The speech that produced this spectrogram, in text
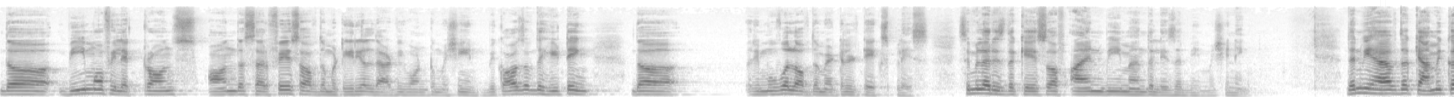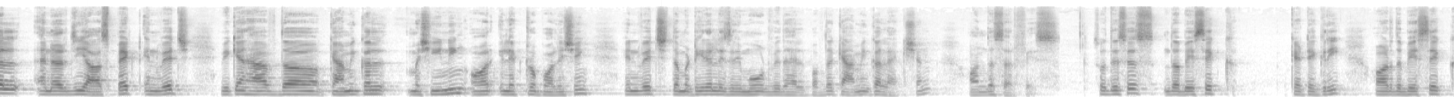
the beam of electrons on the surface of the material that we want to machine. Because of the heating, the removal of the metal takes place. Similar is the case of ion beam and the laser beam machining. Then we have the chemical energy aspect in which we can have the chemical machining or electro polishing in which the material is removed with the help of the chemical action on the surface. So, this is the basic category or the basic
